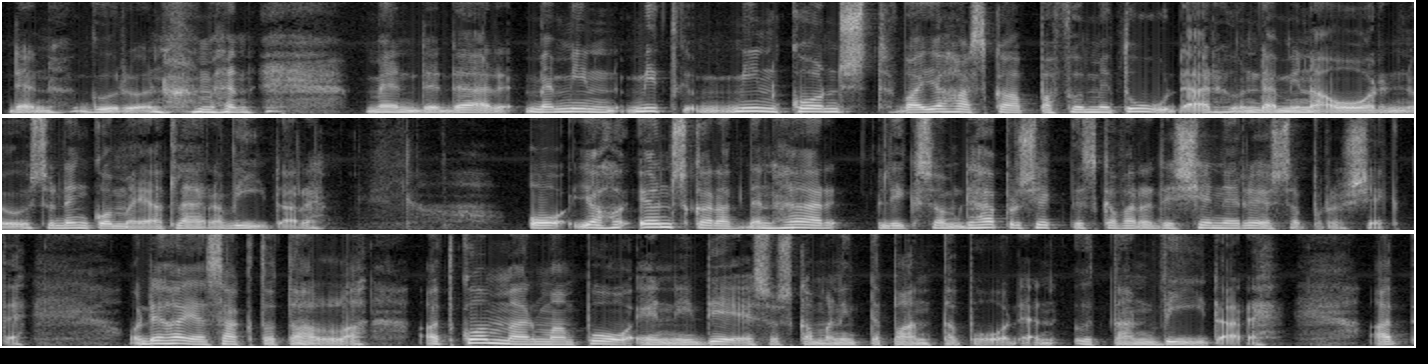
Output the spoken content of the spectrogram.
den gurun. Men, men det där, men min, mitt, min konst, vad jag har skapat för metoder under mina år nu, så den kommer jag att lära vidare. Och jag önskar att den här, liksom, det här projektet ska vara det generösa projektet. Och det har jag sagt åt alla, att kommer man på en idé så ska man inte panta på den, utan vidare. Att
